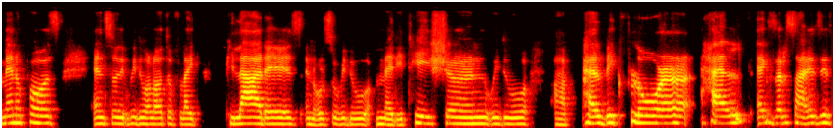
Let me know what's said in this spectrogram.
menopause. And so we do a lot of like Pilates and also we do meditation, we do uh, pelvic floor health exercises.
